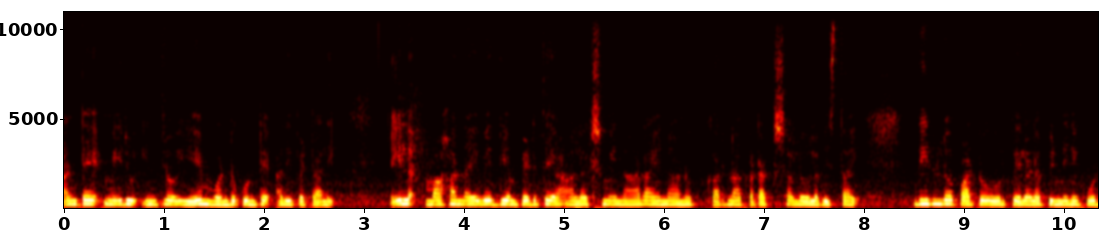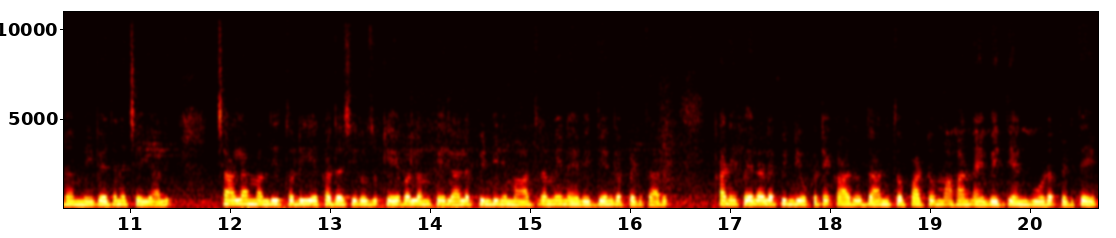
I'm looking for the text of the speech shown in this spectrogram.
అంటే మీరు ఇంట్లో ఏం వండుకుంటే అది పెట్టాలి. ఇలా మహా నైవేద్యం పెడితే ఆ లక్ష్మీనారాయణను కర్ణ కటాక్షాలు లభిస్తాయి. దీనిలో పాటు పేలాల పిండిని కూడా నివేదన చేయాలి. చాలామంది తొలి ఏకాదశి రోజు కేవలం పేలాల పిండిని మాత్రమే నైవేద్యంగా పెడతారు. కానీ పేలాల పిండి ఒకటే కాదు దానితో పాటు మహా నైవేద్యం కూడా పెడితే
